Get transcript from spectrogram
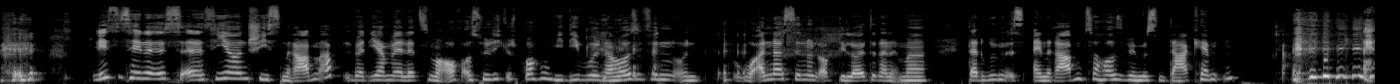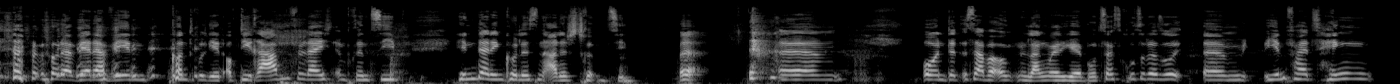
Nächste Szene ist, äh, Theon schießt einen Raben ab. Über die haben wir ja letztes Mal auch ausführlich gesprochen, wie die wohl nach Hause finden und woanders sind und ob die Leute dann immer, da drüben ist ein Raben zu Hause, wir müssen da campen. Oder wer da wen kontrolliert. Ob die Raben vielleicht im Prinzip hinter den Kulissen alle Strippen ziehen. Äh, Ähm, und das ist aber irgendein langweiliger Geburtstagsgruß oder so. Ähm, jedenfalls hängen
